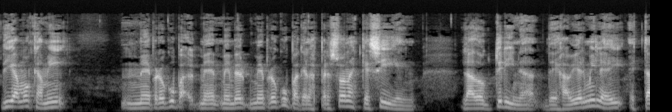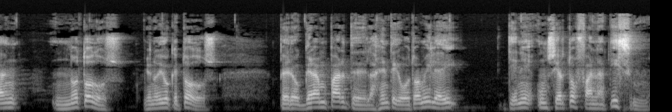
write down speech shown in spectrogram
digamos que a mí me preocupa, me, preocupa que las personas que siguen la doctrina de Javier Milei están, no todos, yo no digo que todos, pero gran parte de la gente que votó a Milei tiene un cierto fanatismo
